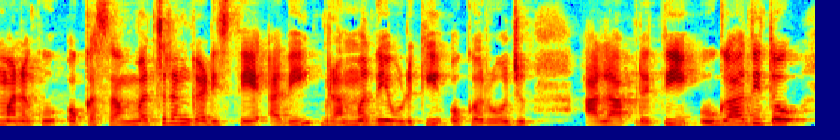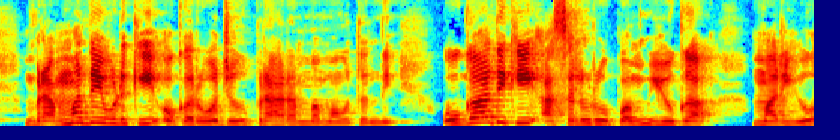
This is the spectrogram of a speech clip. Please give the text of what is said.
మనకు ఒక సంవత్సరం గడిస్తే అది బ్రహ్మదేవుడికి ఒక రోజు. అలా ప్రతి ఉగాదితో బ్రహ్మదేవుడికి ఒక రోజు ప్రారంభమవుతుంది. ఉగాదికి అసలు రూపం యుగ మరియు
